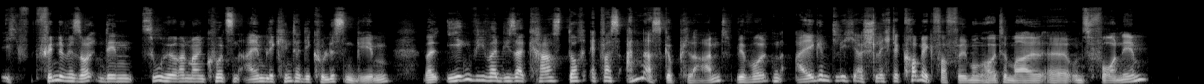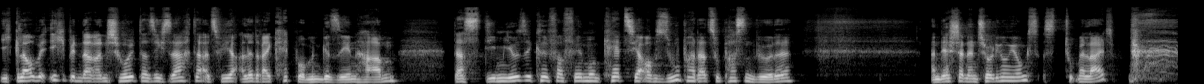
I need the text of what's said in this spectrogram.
ich finde, wir sollten den Zuhörern mal einen kurzen Einblick hinter die Kulissen geben, weil irgendwie war dieser Cast doch etwas anders geplant. Wir wollten eigentlich ja schlechte Comic-Verfilmung heute mal äh, uns vornehmen. Ich glaube, ich bin daran schuld, dass ich sagte, als wir alle drei Catwoman gesehen haben, dass die Musical-Verfilmung Cats ja auch super dazu passen würde. An der Stelle Entschuldigung, Jungs, es tut mir leid.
